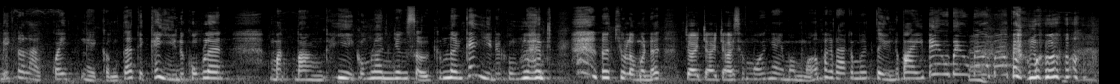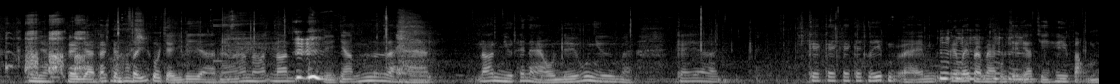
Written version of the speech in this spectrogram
biết đó là quay ngày cận tết thì cái gì nó cũng lên mặt bằng cái gì cũng lên nhân sự cũng lên cái gì nó cũng lên nói chung là mình nói trời trời trời xong mỗi ngày mà mở mắt ra cái mấy tiền nó bay béo béo béo béo béo Dạ. thì giờ tới kinh phí của chị bây giờ nó nó nó chị nhắm là nó như thế nào nếu như mà cái ờ, cái cái cái cái clip mà em Ừ, cái ừ, web ừ, drama ừ, của chị ừ. á chị hy vọng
